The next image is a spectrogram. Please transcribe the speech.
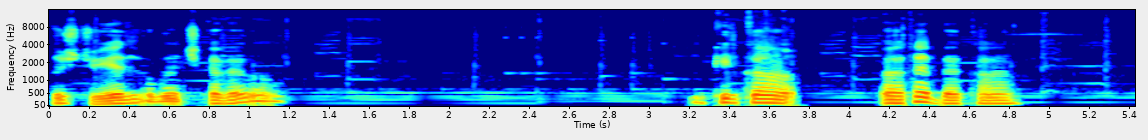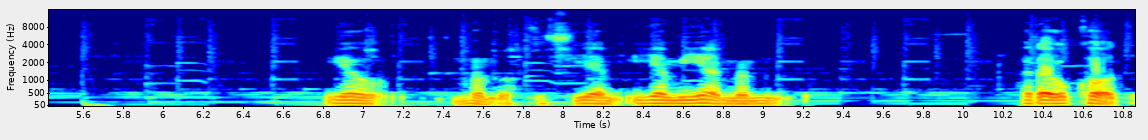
Coś tu jest w ogóle ciekawego? kilka rebek, ale ja mam już, ja, ja, ja mam real kod.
